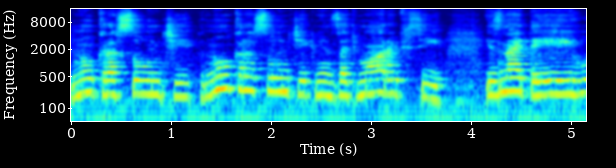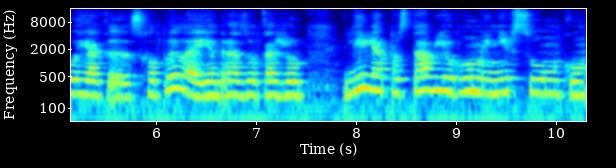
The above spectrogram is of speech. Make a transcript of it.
Ну, красунчик, ну, красунчик, він затьмарив всіх. І знаєте, я його як е, схопила і одразу кажу: Ліля, постав його мені в сумку.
